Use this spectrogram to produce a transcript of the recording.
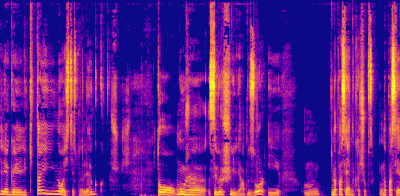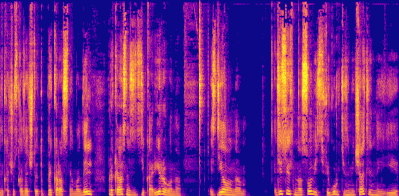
Лего или Китай, ну, естественно, Лего, конечно то мы уже совершили обзор, и напоследок хочу, напоследок хочу сказать, что это прекрасная модель, прекрасно задекорирована, сделана действительно на совесть, фигурки замечательные, и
